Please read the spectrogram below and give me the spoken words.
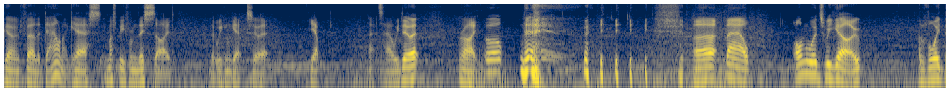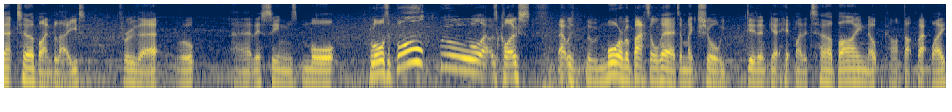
going further down, I guess. It must be from this side that we can get to it. Yep, that's how we do it. Right. Oh. uh, now, onwards we go. Avoid that turbine blade through there. Oh, uh, this seems more plausible. Oh, that was close. That was, more of a battle there to make sure we didn't get hit by the turbine. Nope, can't duck that way.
